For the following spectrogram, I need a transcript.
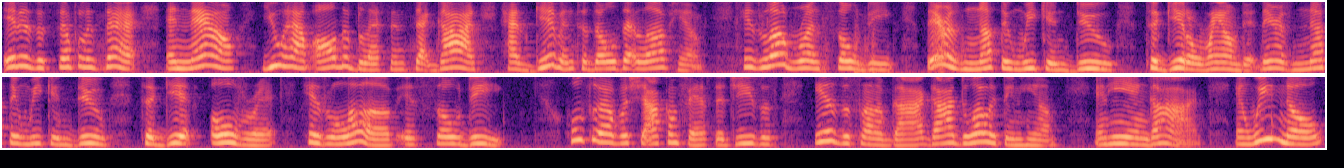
It is as simple as that. And now you have all the blessings that God has given to those that love him. His love runs so deep. There is nothing we can do to get around it. There is nothing we can do to get over it. His love is so deep. Whosoever shall confess that Jesus is the Son of God, God dwelleth in him, and he in God. And we know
